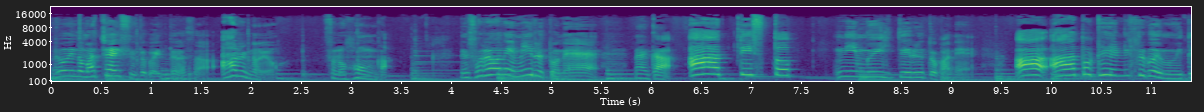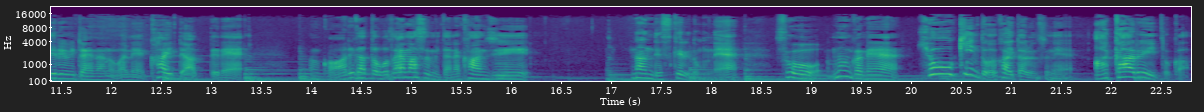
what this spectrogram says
病院の待合室とか行ったらさあるのよ。その本が。でそれをね見るとねなんかアーティストに向いてるとかねアート系にすごい向いてるみたいなのがね書いてあってねなんか「ありがとうございます」みたいな感じなんですけれどもね。そうなんかね「ひょうきん」とか書いてあるんですね。明るいとか。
